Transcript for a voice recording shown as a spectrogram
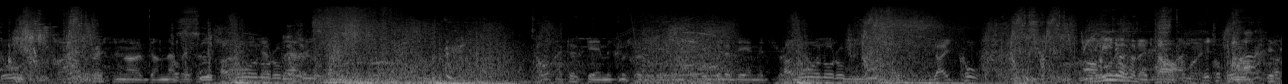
どうか Person I've done that person. I took damage for 30 damage, every bit of damage right now. Oh, he knows how to dodge. This block, this is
